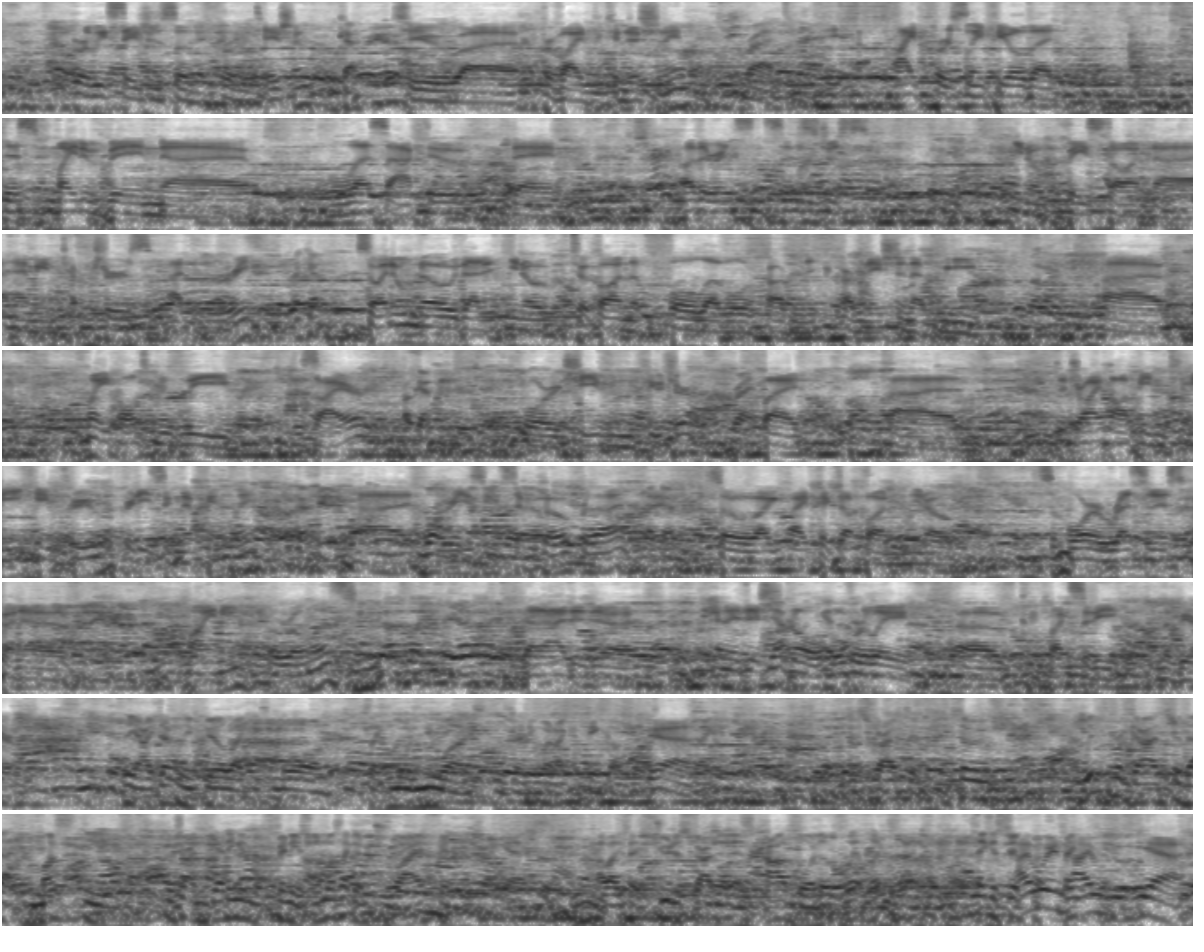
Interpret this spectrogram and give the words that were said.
early stages of fermentation Okay. to uh, provide the conditioning. Right. I personally feel that this might have been uh, less active than other instances, just based on uh, ambient temperatures at the brewery. Okay. So I don't know that it, you know, took on the full level of carbon- carbonation that we uh, might ultimately desire Okay. or achieve in the future. Right. But uh, the dry hopping to me came through pretty significantly. Okay. Uh, we're using Simcoe for that. Okay. So I, I picked up on, you know, some more resinous kind of that added uh, an additional overlay of complexity on the beer. Yeah, I definitely feel like it's more, it's like more nuanced than any word I can think of. Yeah. Like, describes it. So, with regard to that musty, which I'm getting in the finish, almost like a dry finish, I guess. I like that Stu described it as cardboard. Where, where does that come from? Take a sip. I first. wouldn't. Take a I yeah.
